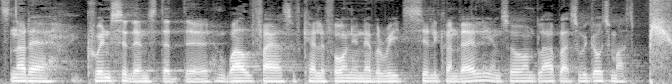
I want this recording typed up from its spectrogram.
it's not a coincidence that the wildfires of California never reached Silicon Valley and so on, blah blah. So we go to Mars. Pew!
